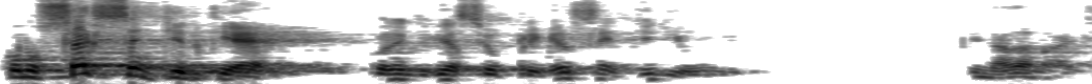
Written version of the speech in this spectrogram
como sexto sentido que é, quando ele devia ser o primeiro sentido e único. E nada mais.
